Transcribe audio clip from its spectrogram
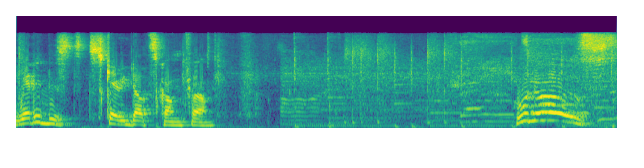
Where did these scary dogs come from? Who knows?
